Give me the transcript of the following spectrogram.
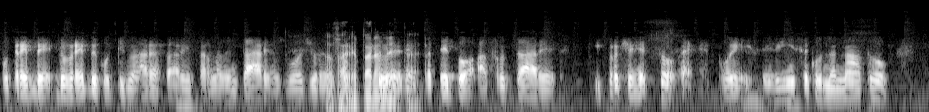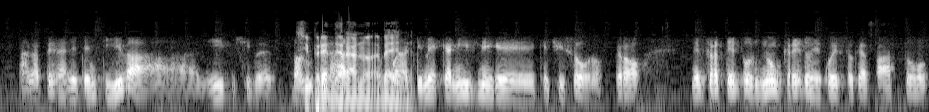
potrebbe, dovrebbe continuare a fare il parlamentare, a svolgere a fare parlamentare. nel frattempo affrontare il processo e eh, poi se venisse condannato alla pena detentiva lì si, si prenderanno eh anche i meccanismi che, che ci sono, però nel frattempo non credo che questo che ha fatto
